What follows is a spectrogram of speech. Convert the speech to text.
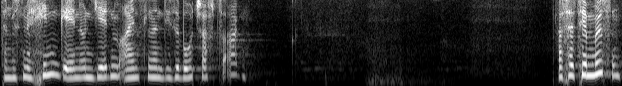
Dann müssen wir hingehen und jedem Einzelnen diese Botschaft sagen. Was heißt hier müssen?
